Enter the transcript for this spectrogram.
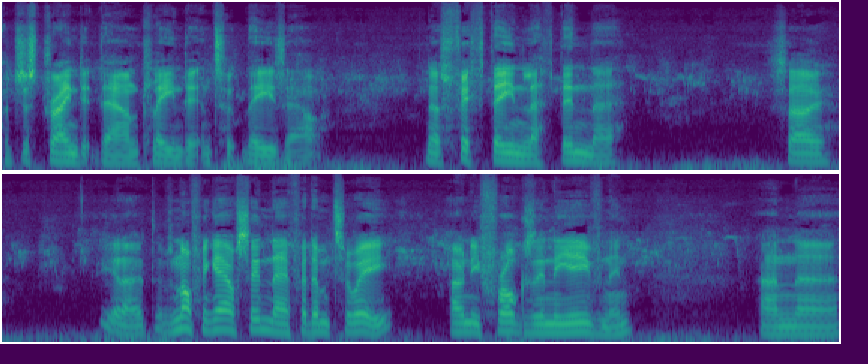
I just drained it down, cleaned it and took these out. there's 15 left in there. So, you know, there's nothing else in there for them to eat, only frogs in the evening. And uh,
